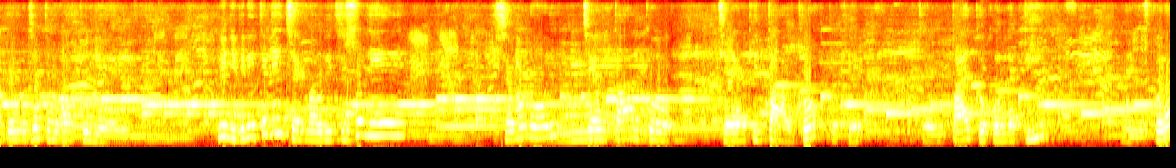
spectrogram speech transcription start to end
L'abbiamo già provato ieri. Quindi venite lì, c'è Maurizio Solieri, siamo noi, c'è un palco, c'è anche il palco, perché c'è il palco con la P maiuscola,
